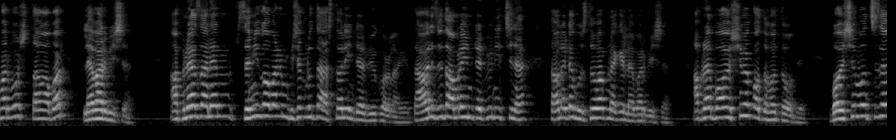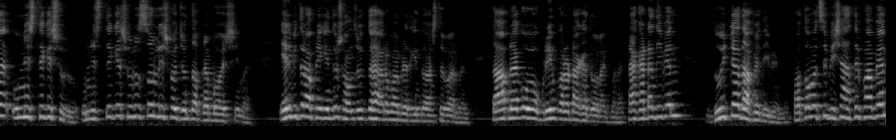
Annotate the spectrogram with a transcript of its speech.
পারব, তাও আবার লেবার বিষয় আপনারা জানেন সেমি গভর্নমেন্ট বিষয়গুলোতে আসতে হলে ইন্টারভিউ করা লাগে। তাহলে যদি আমরা ইন্টারভিউ নিচ্ছি না, তাহলে এটা বুঝতে হবে আপনাকে লেবার বিষয় আপনার বয়সসীমা কত হতে হবে? বয়সসীমা হচ্ছে যে উনিশ থেকে শুরু। উনিশ থেকে শুরু চল্লিশ পর্যন্ত আপনার বয়সসীমা এর ভিতরে আপনি কিন্তু সংযুক্ত আরব আমিরাতে কিন্তু আসতে পারবেন। তা আপনাকে অগ্রিম কোনো টাকা দেওয়া লাগবে না। টাকাটা দিবেন, দুইটা দাফে দিবেন। প্রথম হচ্ছে বিষয় হাতে পাবেন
